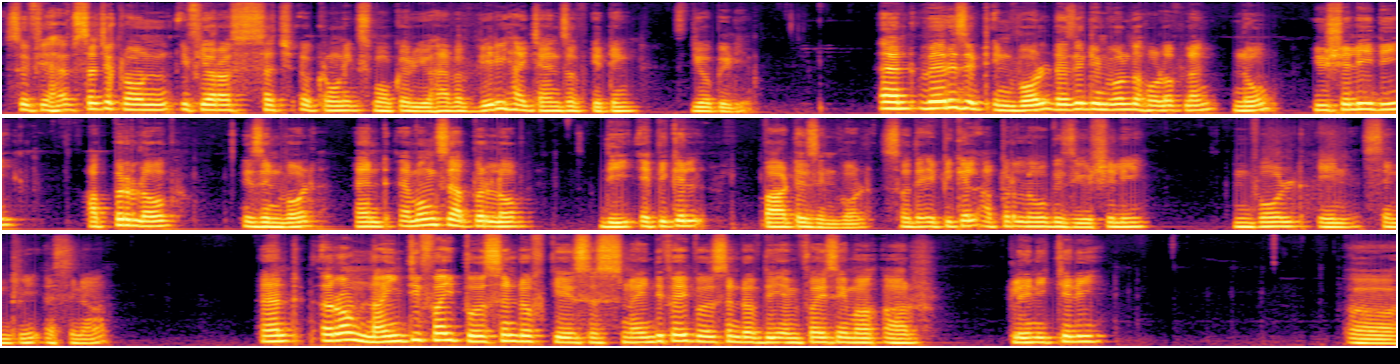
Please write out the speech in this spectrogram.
So if you have such a chron, if you are such a chronic smoker, you have a very high chance of getting COPD. And where is it involved? Does it involve the whole of lung? No. Usually the upper lobe is involved, and amongst the upper lobe, the apical part is involved. So the apical upper lobe is usually involved in centri-acinar. And around 95% of cases, 95% of the emphysema are clinically uh,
